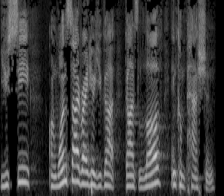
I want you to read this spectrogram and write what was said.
You see on one side right here, you got God's love and compassion.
